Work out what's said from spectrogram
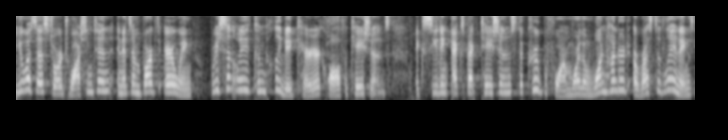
USS George Washington and its embarked air wing recently completed carrier qualifications. Exceeding expectations, the crew performed more than 100 arrested landings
